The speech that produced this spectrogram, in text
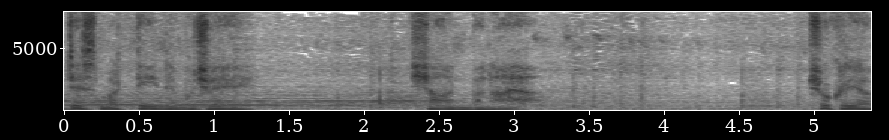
जिस मट्टी ने मुझे शान बनाया। शुक्रिया,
